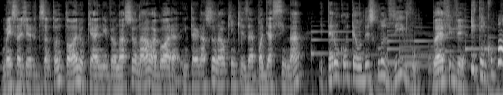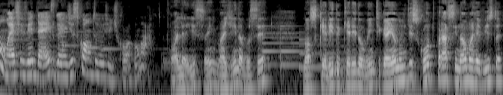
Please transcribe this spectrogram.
o Mensageiro de Santo Antônio, que é a nível nacional, agora internacional, quem quiser pode assinar e ter um conteúdo exclusivo do FV. E tem cupom FV10 ganha desconto, viu, gente? Colocam lá. Olha isso, hein? Imagina você, nosso querido e querido ouvinte, ganhando um desconto para assinar uma revista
